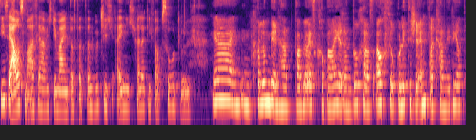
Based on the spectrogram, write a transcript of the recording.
diese Ausmaße habe ich gemeint, dass das dann wirklich eigentlich relativ absurd wirkt. Ja, in, in Kolumbien hat Pablo Escobar ja dann durchaus auch für politische Ämter kandidiert.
